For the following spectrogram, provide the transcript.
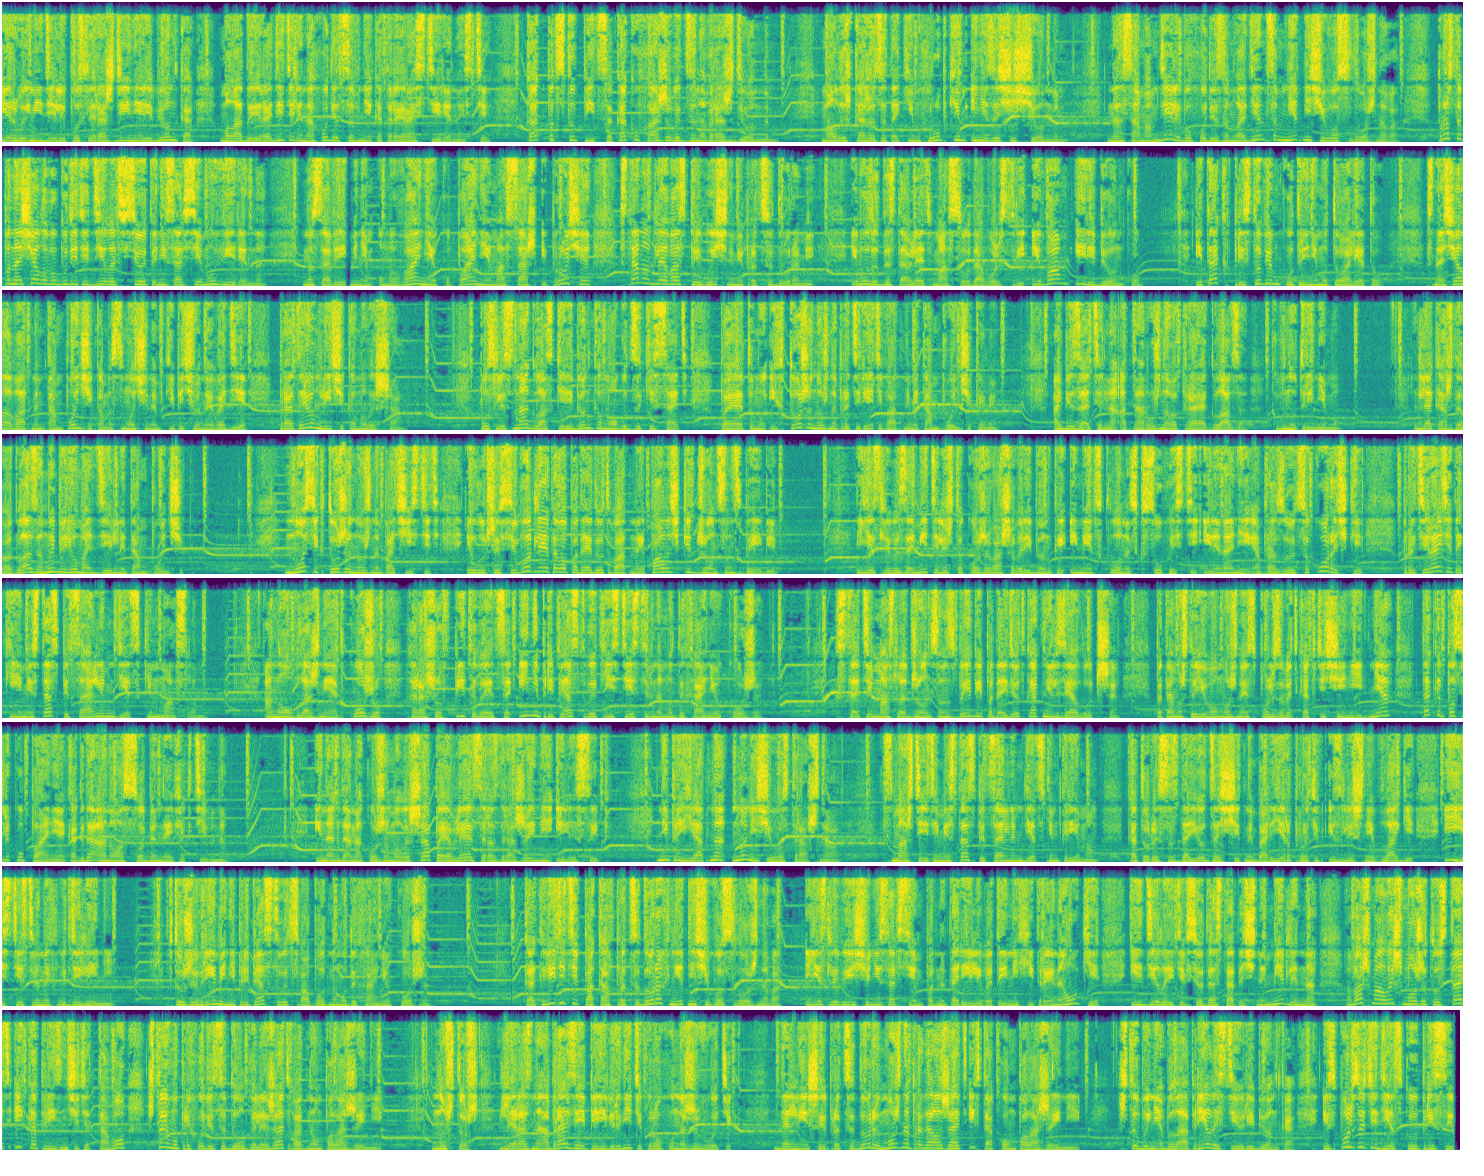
первые недели после рождения ребенка молодые родители находятся в некоторой растерянности. Как подступиться, как ухаживать за новорожденным? Малыш кажется таким хрупким и незащищенным. На самом деле в уходе за младенцем нет ничего сложного. Просто поначалу вы будете делать все это не совсем уверенно, но со временем умывание, купание, массаж и прочее станут для вас привычными процедурами и будут доставлять массу удовольствия и вам, и ребенку. Итак, приступим к утреннему туалету. Сначала ватным тампончиком, смоченным в кипяченой воде, протрем личико малыша. После сна глазки ребенка могут закисать, поэтому их тоже нужно протереть ватными тампончиками. Обязательно от наружного края глаза к внутреннему. Для каждого глаза мы берем отдельный тампончик. Носик тоже нужно почистить, и лучше всего для этого подойдут ватные палочки Johnson's Baby. Если вы заметили, что кожа вашего ребенка имеет склонность к сухости или на ней образуются корочки, протирайте такие места специальным детским маслом. Оно увлажняет кожу, хорошо впитывается и не препятствует естественному дыханию кожи. Кстати, масло Johnson's Baby подойдет как нельзя лучше, потому что его можно использовать как в течение дня, так и после купания, когда оно особенно эффективно. Иногда на коже малыша появляется раздражение или сыпь. Неприятно, но ничего страшного. Смажьте эти места специальным детским кремом, который создает защитный барьер против излишней влаги и естественных выделений. В то же время не препятствует свободному дыханию кожи. Как видите, пока в процедурах нет ничего сложного. Если вы еще не совсем поднаторели в этой нехитрой науке и делаете все достаточно медленно, ваш малыш может устать и капризничать от того, что ему приходится долго лежать в одном положении. Ну что ж, для разнообразия переверните кроху на животик. Дальнейшие процедуры можно продолжать и в таком положении. Чтобы не было опрелости у ребенка, используйте детскую присыпку.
